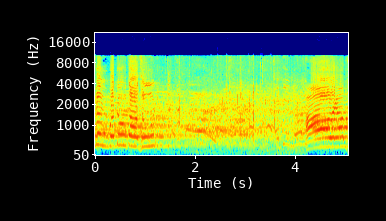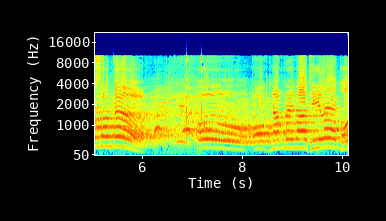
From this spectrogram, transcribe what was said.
หนึ่งประตูต่อศูนย์ เอาเลยครับซ็อกเกอร์โอ้ออกนำในนาทีแรกของ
